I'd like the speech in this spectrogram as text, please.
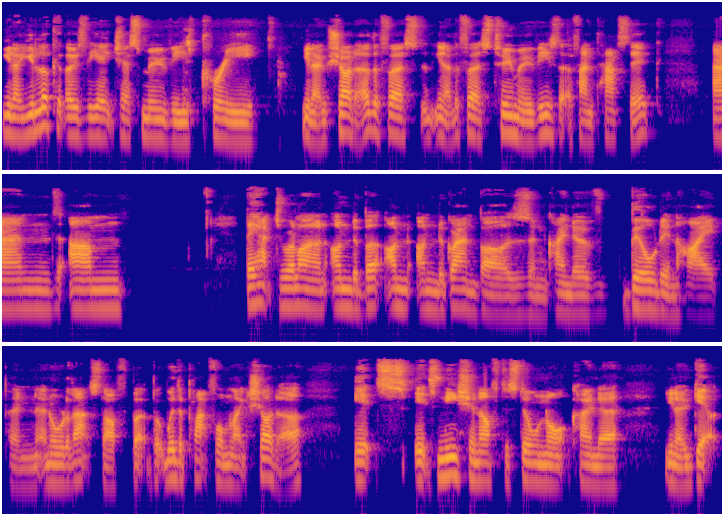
you know, you look at those VHS movies pre, you know, Shudder, the first, you know, the first two movies that are fantastic, and um, they had to rely on under un, underground buzz and kind of building hype and, and all of that stuff. But but with a platform like Shudder, it's it's niche enough to still not kind of you know get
